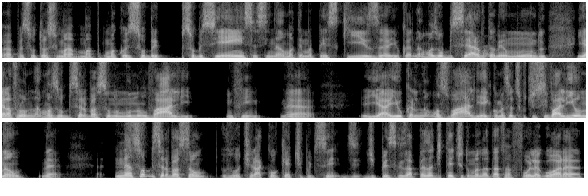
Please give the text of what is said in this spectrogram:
a pessoa trouxe uma, uma, uma, coisa sobre, sobre ciência, assim, não, mas tem uma pesquisa, e o cara, não, mas eu observo também o mundo. E ela falou, não, mas observação do mundo não vale, enfim, né? E aí o cara, não, mas vale. E aí começou a discutir se valia ou não, né? Nessa observação, eu vou tirar qualquer tipo de, de, de pesquisa, apesar de ter tido uma da Datafolha agora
